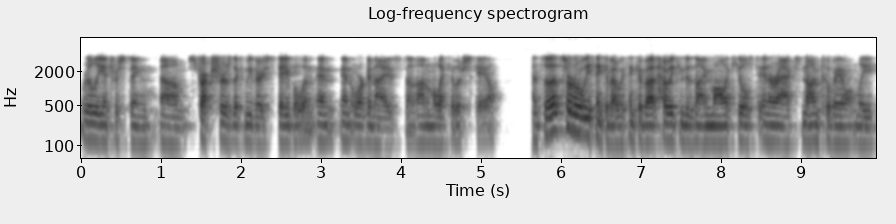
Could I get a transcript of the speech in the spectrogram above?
really interesting um, structures that can be very stable and, and, and organized on a molecular scale. And so that's sort of what we think about. We think about how we can design molecules to interact non-covalently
